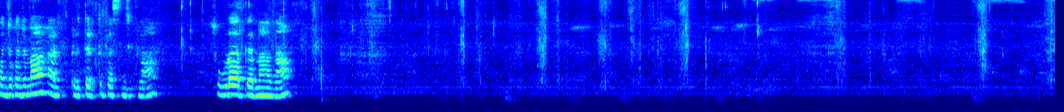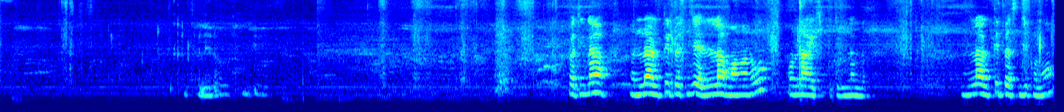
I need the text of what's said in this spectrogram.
கொஞ்சம் கொஞ்சமாக எடுத்து எடுத்து பசைஞ்சிக்கலாம். சூடாக இருக்கிறதுனால தான் கட் பண்ணிடுவோம் பார்த்தீங்களா நல்லா அழுத்தி பிசைஞ்சு எல்லா மாவும் ஒன்றா ஆயிடுச்சு பார்த்தீங்களா நல்லா அழுத்தி பிசைஞ்சுக்கணும்.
